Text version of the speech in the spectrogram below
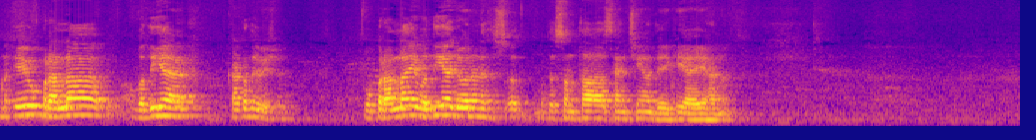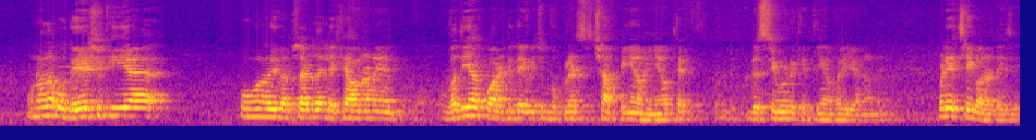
ਹੁਣ ਇਹ ਉਪਰਾਲਾ ਵਧੀਆ ਹੈ, ਕੱਟ ਦੇ ਵਿਸ਼ੇ ਉਪਰਾਲਾ ਇਹ ਵਧੀਆ ਜੋ ਉਹਨਾਂ ਨੇ ਸੰਥਾ ਸੈਂਚੀਆਂ ਦੇ ਕੇ ਆਏ ਹਨ। ਉਹਨਾਂ ਦਾ ਉਦੇਸ਼ ਕੀ ਹੈ? ਉਹ ਉਹਨਾਂ ਦੀ ਵੈਬਸਾਈਟ ਤੇ ਲਿਖਿਆ ਉਹਨਾਂ ਨੇ ਵਧੀਆ ਕੁਆਲਿਟੀ ਦੇ ਵਿੱਚ ਬੁਕਲੇਟਸ ਛਾਪੀਆਂ ਹੋਈਆਂ ਉੱਥੇ ਡਿਸਟ੍ਰੀਬਿਊਟ ਕੀਤੀਆਂ ਹੋਈਆਂ ਉਹਨਾਂ ਨੇ। ਬੜੀ ਅੱਛੀ ਕੁਆਲਿਟੀ ਸੀ।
